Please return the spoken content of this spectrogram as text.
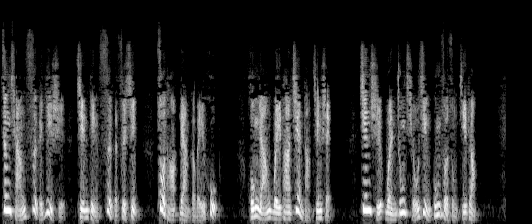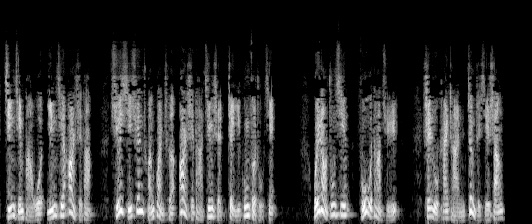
增强四个意识，坚定四个自信，做到两个维护，弘扬伟大建党精神，坚持稳中求进工作总基调，紧紧把握迎接二十大、学习宣传贯彻二十大精神这一工作主线。围绕中心服务大局，深入开展政治协商、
